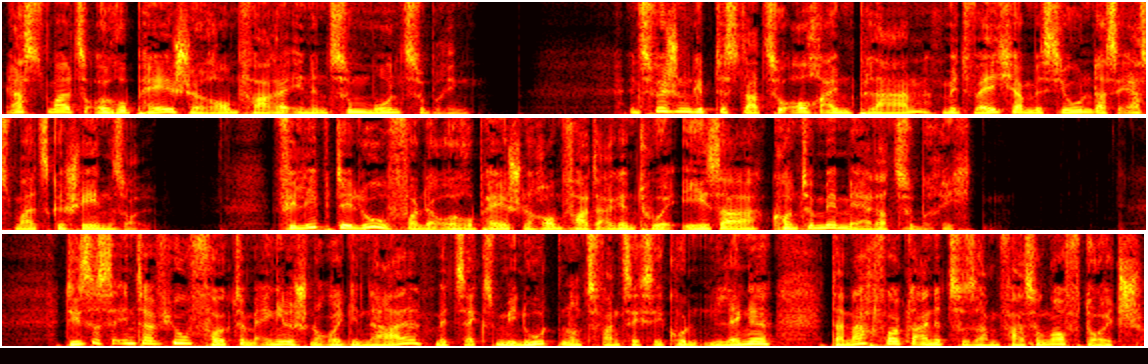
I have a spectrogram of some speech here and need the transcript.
erstmals europäische RaumfahrerInnen zum Mond zu bringen. Inzwischen gibt es dazu auch einen Plan, mit welcher Mission das erstmals geschehen soll. Philippe Delou von der Europäischen Raumfahrtagentur ESA konnte mir mehr dazu berichten. Dieses Interview folgt im englischen Original mit 6 Minuten und 20 Sekunden Länge, danach folgt eine Zusammenfassung auf Deutsch.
